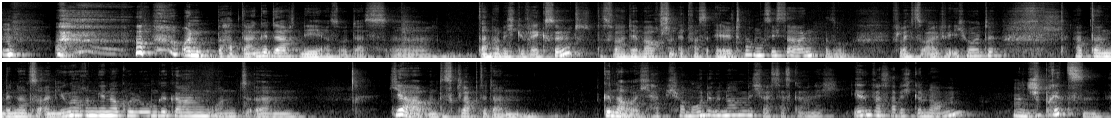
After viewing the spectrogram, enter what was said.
und habe dann gedacht, nee, also das, äh, dann habe ich gewechselt. Das war, der war auch schon etwas älter, muss ich sagen, also vielleicht so alt wie ich heute. Hab dann, bin dann zu einem jüngeren Gynäkologen gegangen und ähm, ja, und das klappte dann. Genau, ich habe ich Hormone genommen, ich weiß das gar nicht. Irgendwas habe ich genommen. Mhm. Spritzen.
